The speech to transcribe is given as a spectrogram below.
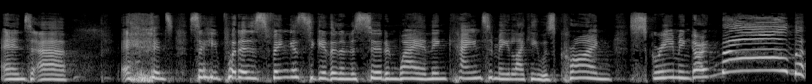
And uh, and so he put his fingers together in a certain way and then came to me like he was crying, screaming, going, Mom,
